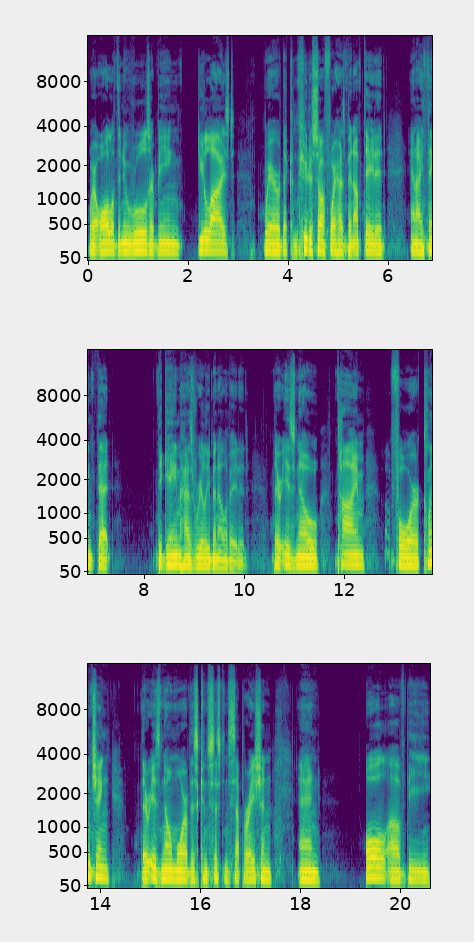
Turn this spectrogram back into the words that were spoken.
where all of the new rules are being utilized, where the computer software has been updated, and I think that the game has really been elevated. There is no time for clinching. There is no more of this consistent separation. And all of the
